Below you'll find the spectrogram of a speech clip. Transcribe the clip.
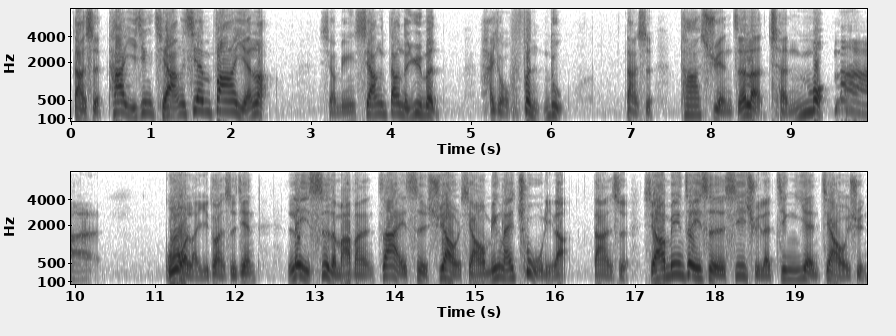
但是他已经抢先发言了，小明相当的郁闷，还有愤怒，但是他选择了沉默。慢过了一段时间，类似的麻烦再次需要小明来处理了。但是小明这一次吸取了经验教训，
